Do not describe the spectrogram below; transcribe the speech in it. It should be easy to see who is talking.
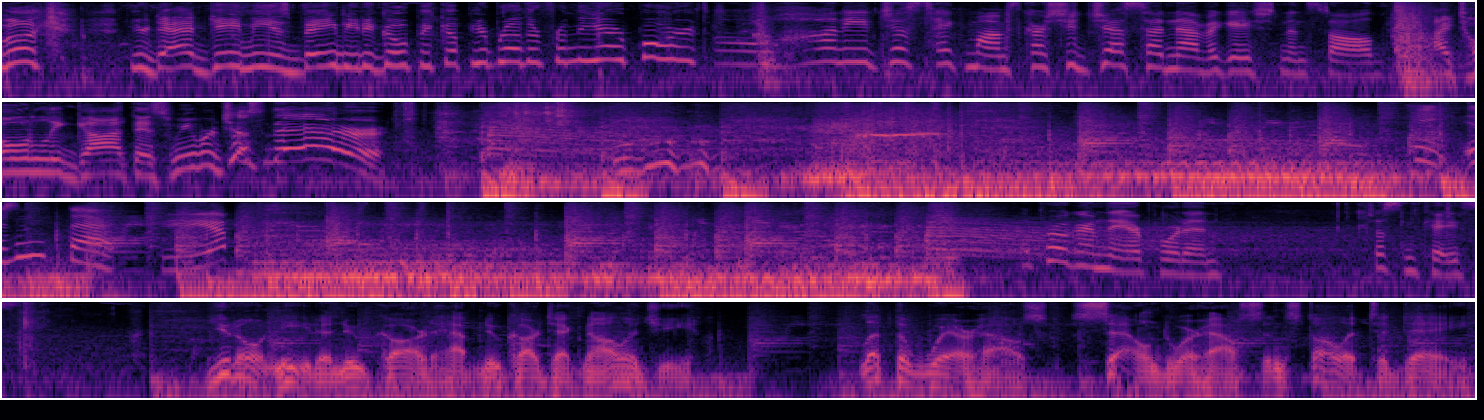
Speaker 1: Look, your dad gave me his baby to go pick up your brother from the airport.
Speaker 2: Oh, honey, just take mom's car. She just had navigation installed.
Speaker 1: I totally got this. We were just there.
Speaker 3: Hey, isn't that...
Speaker 2: Yep. I'll program the airport in, just in case.
Speaker 4: You don't need a new car to have new car technology. Let the warehouse, Sound Warehouse, install it today.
